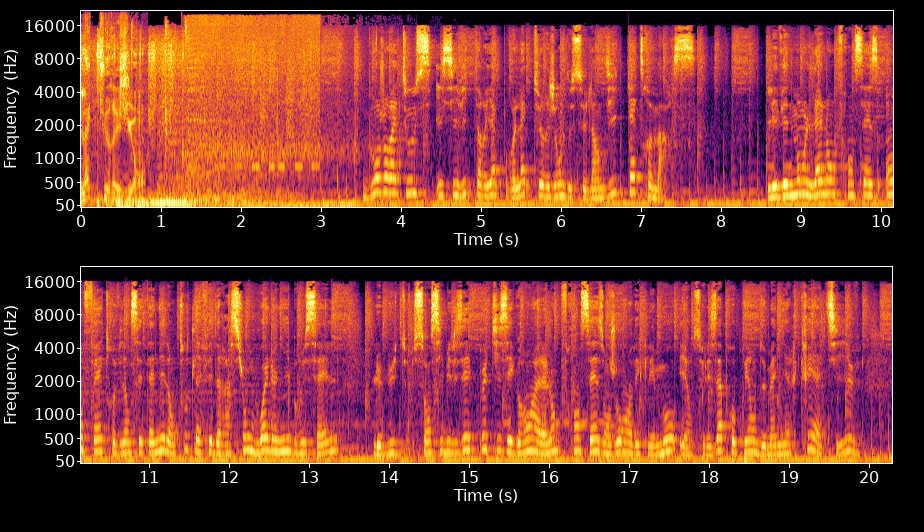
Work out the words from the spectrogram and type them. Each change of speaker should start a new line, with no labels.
l'actu région.
Bonjour à tous, ici Victoria pour l'actu région de ce lundi 4 mars. L'événement La langue française en fête revient cette année dans toute la fédération Wallonie-Bruxelles. Le but, sensibiliser petits et grands à la langue française en jouant avec les mots et en se les appropriant de manière créative.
